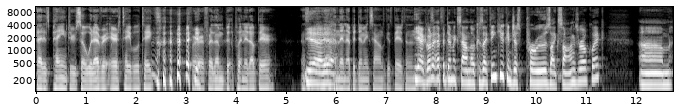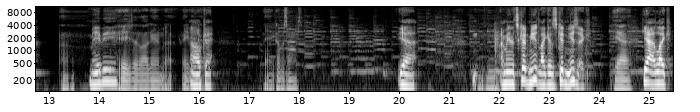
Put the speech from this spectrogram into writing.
that is paying through. So whatever Airtable takes for yeah. for them bu- putting it up there. And Yeah, like yeah. And then Epidemic Sounds gets theirs. And then Yeah, go to gets them. Epidemic Sound though, because I think you can just peruse like songs real quick. Um, Uh, maybe. Yeah, you should log in, but maybe. Oh, okay. Yeah, a couple songs. Yeah. I mean, it's good music. Like it's good music. Yeah. Yeah, like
